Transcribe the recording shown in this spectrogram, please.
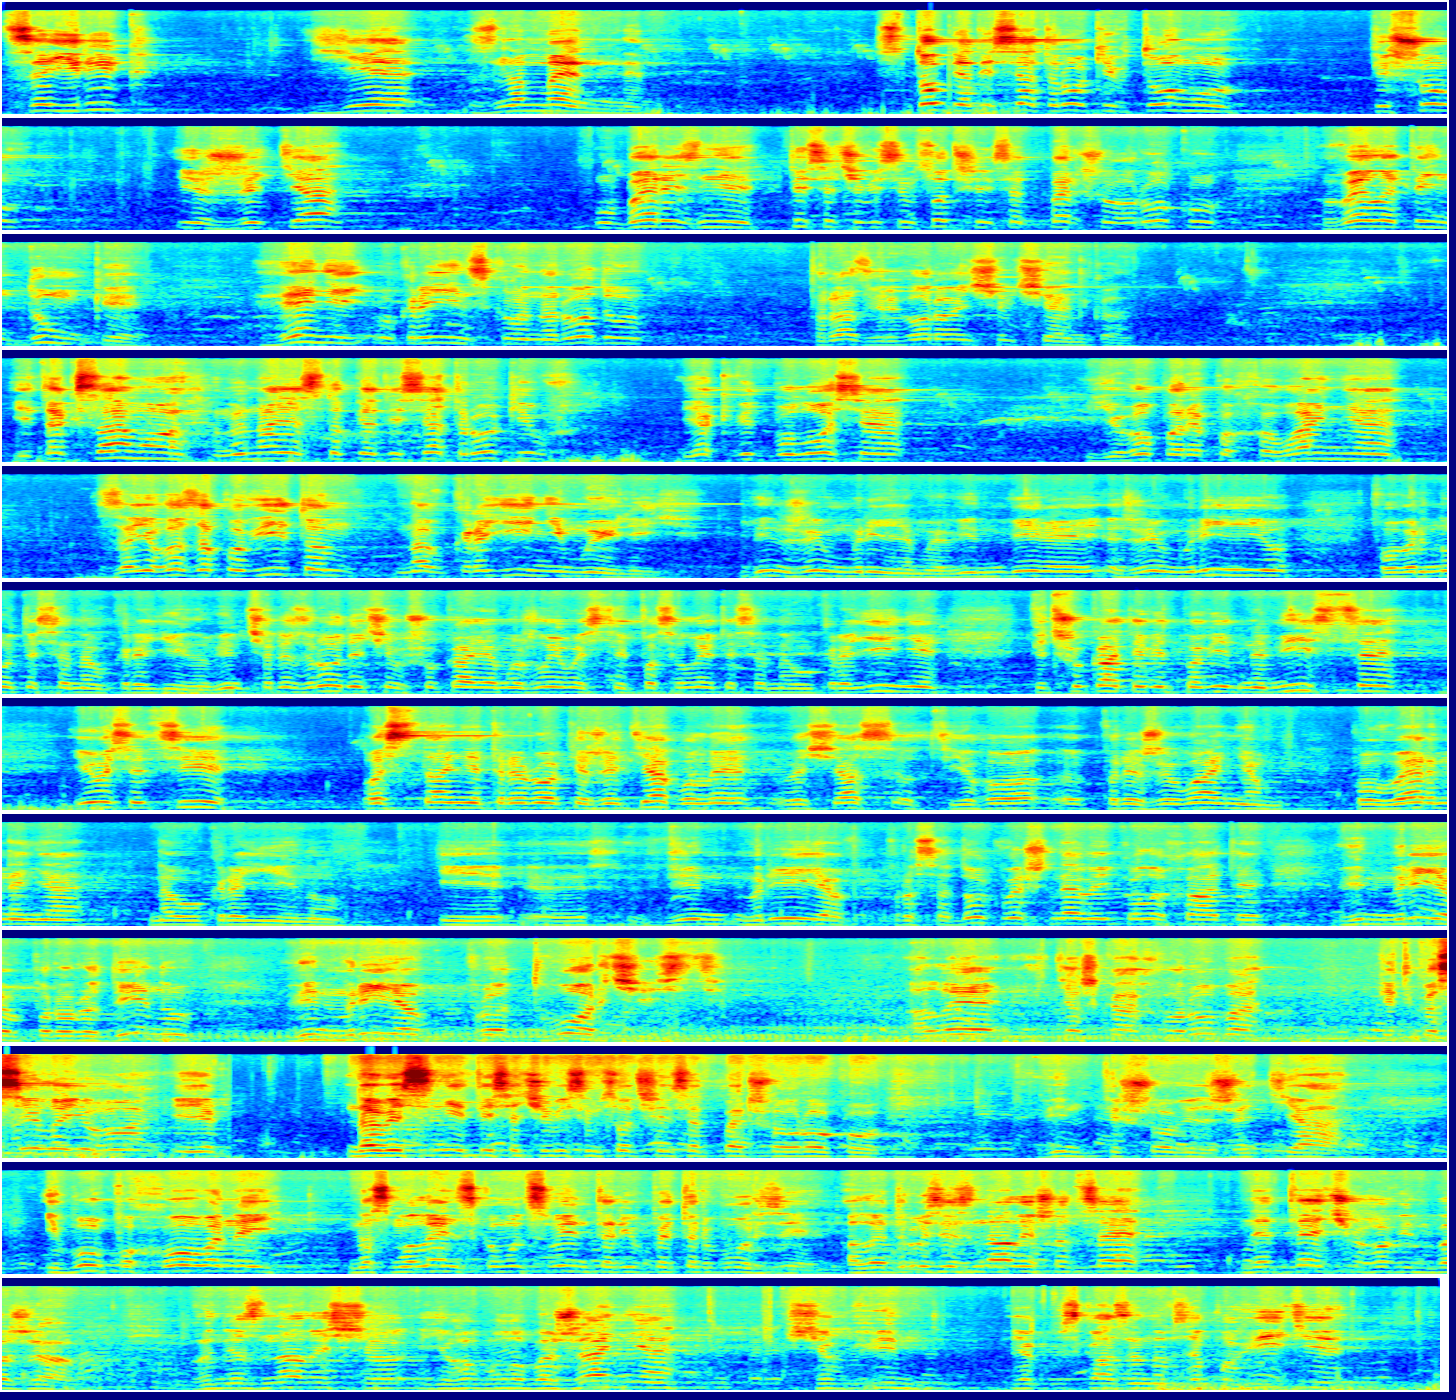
цей рік є знаменним. 150 років тому пішов із життя у березні 1861 року велетень думки, геній українського народу Тарас Григорович Шевченко. І так само минає 150 років, як відбулося його перепоховання за його заповітом на Вкраїні милій. Він жив мріями, він віря- жив мрією повернутися на Україну. Він через родичів шукає можливості поселитися на Україні, підшукати відповідне місце. І ось оці останні три роки життя були весь час от його е, переживанням повернення на Україну. І е, він мріяв про садок вишневий коло хати, він мріяв про родину, він мріяв про творчість. Але тяжка хвороба підкосила його, і навесні 1861 року він пішов із життя і був похований на Смоленському цвинтарі в Петербурзі. Але друзі знали, що це не те, чого він бажав. Вони знали, що його було бажання, щоб він, як сказано в заповіті,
